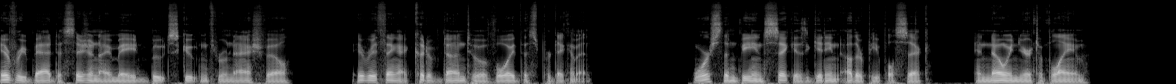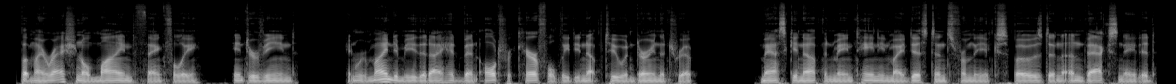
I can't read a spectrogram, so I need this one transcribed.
Every bad decision I made boot scooting through Nashville, everything I could have done to avoid this predicament. Worse than being sick is getting other people sick and knowing you're to blame. But my rational mind, thankfully, intervened and reminded me that I had been ultra careful leading up to and during the trip, masking up and maintaining my distance from the exposed and unvaccinated,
